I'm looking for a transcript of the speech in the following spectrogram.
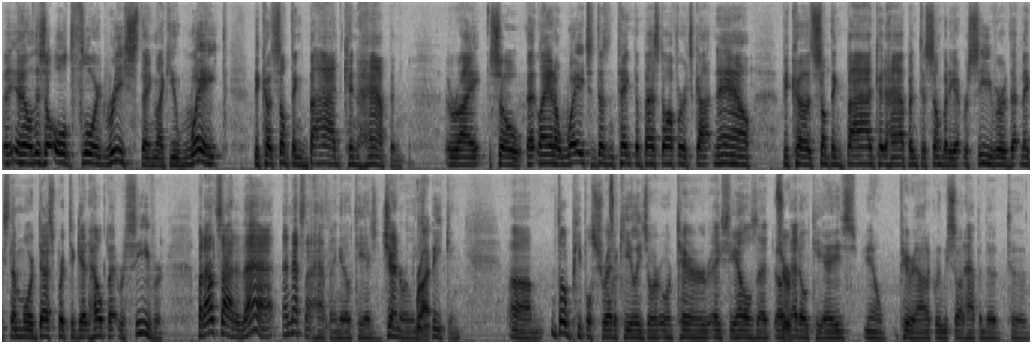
uh, you know this is an old Floyd Reese thing. Like you wait because something bad can happen, right? So Atlanta waits. It doesn't take the best offer it's got now because something bad could happen to somebody at receiver that makes them more desperate to get help at receiver. But outside of that, and that's not happening at OTAs generally Right. speaking. Um, though people shred Achilles or, or tear ACLs at, uh, at OTAs, you know, periodically. We saw it happen to, to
